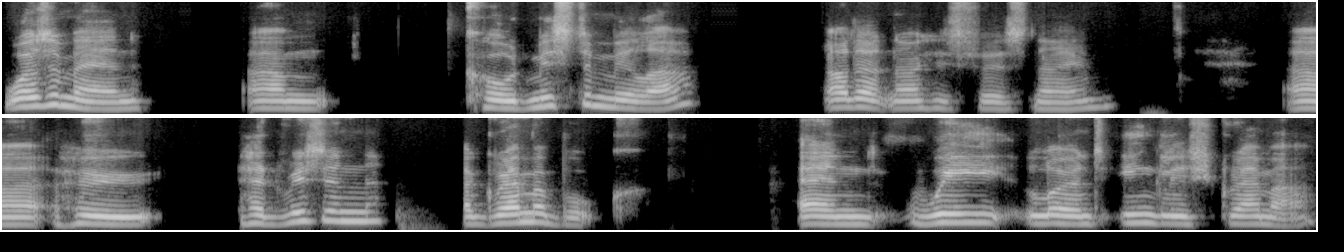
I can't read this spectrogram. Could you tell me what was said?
was a man um, called Mr. Miller, I don't know his first name, uh, who had written a grammar book. And we learned English grammar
